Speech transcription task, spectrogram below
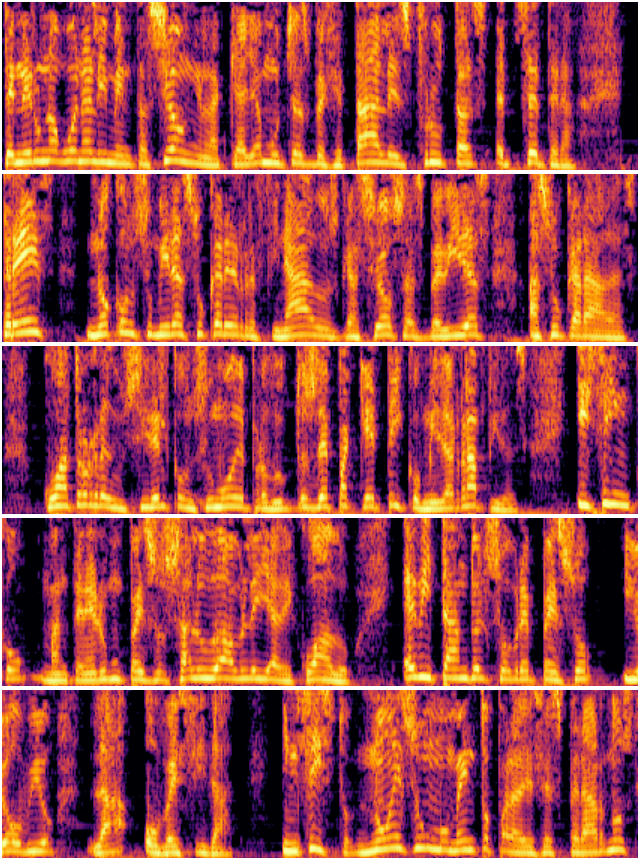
tener una buena alimentación en la que haya muchas vegetales, frutas, etcétera. Tres, no consumir azúcares refinados, gaseosas, bebidas azucaradas. Cuatro, reducir el consumo de productos de paquete y comidas rápidas. Y cinco, mantener un peso saludable y adecuado evitando el sobrepeso y obvio la obesidad. Insisto, no es un momento para desesperarnos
